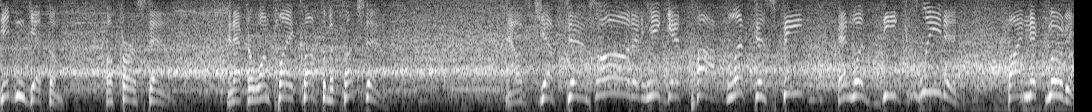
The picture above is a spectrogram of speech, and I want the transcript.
didn't get them a first down. And after one play, it cost him a touchdown. Now it's Jeff Demps. Oh, did he get popped? Left his feet and was decleated by Nick Moody.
